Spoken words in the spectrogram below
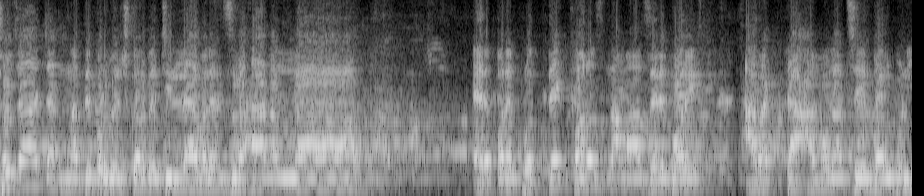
সোজা জান্নাতে প্রবেশ করবে চিল্লা বলেন সুহান এরপরে প্রত্যেক ফরজ নামাজের পরে আর একটা আমল আছে বলবনি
